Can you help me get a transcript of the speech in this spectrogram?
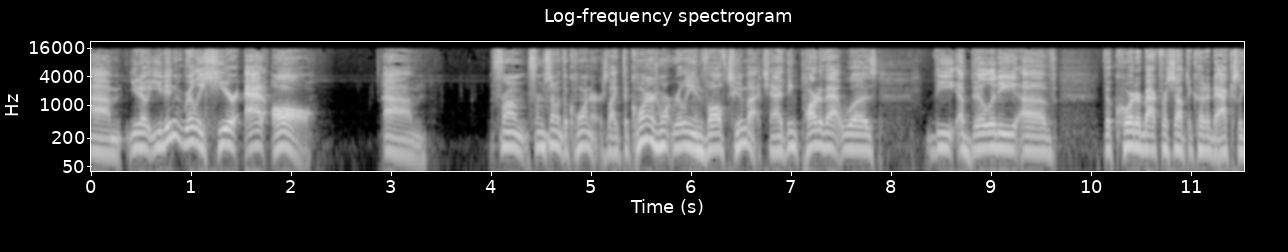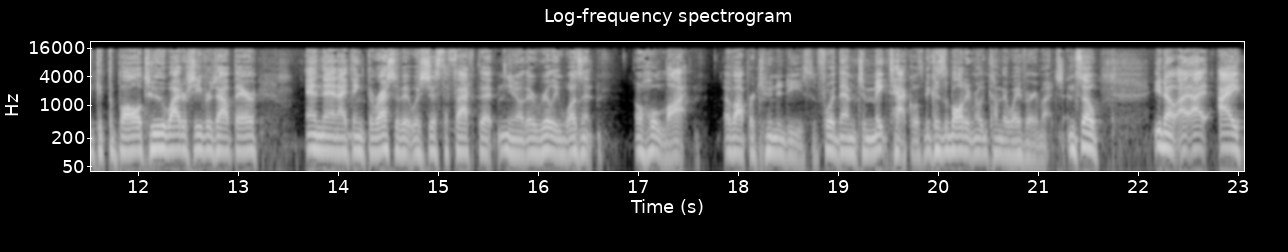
Um, you know, you didn't really hear at all um, from from some of the corners. Like the corners weren't really involved too much, and I think part of that was the ability of the quarterback for South Dakota to actually get the ball to the wide receivers out there. And then I think the rest of it was just the fact that, you know, there really wasn't a whole lot of opportunities for them to make tackles because the ball didn't really come their way very much. And so, you know, I I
